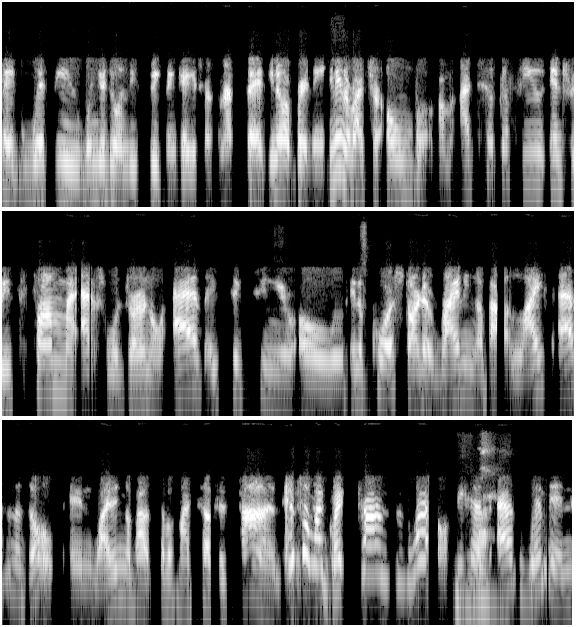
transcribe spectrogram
take with you when you're doing these speaking engagements. And I said, you know what, Brittany, you need to write your own book. Um, I took a few entries from my actual journal as a 16 year old, and of course, started writing about life as an adult and writing about some of my toughest times and some of my great times as well. Because Wow. as women,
